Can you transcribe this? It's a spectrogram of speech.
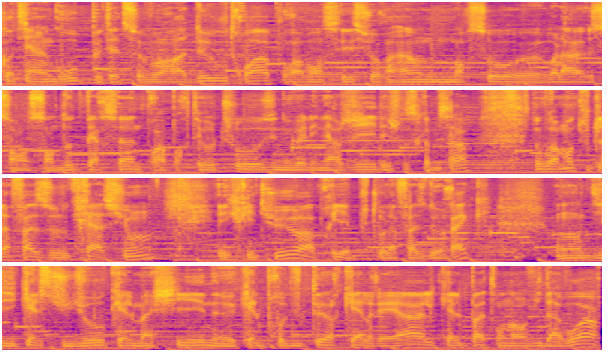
quand il y a un groupe, peut-être se voir à deux ou trois pour avancer sur un morceau, euh, voilà, sans, sans d'autres personnes, pour apporter autre chose, une nouvelle énergie, des choses comme ça. Donc vraiment toute la phase de création, écriture. Après il y a plutôt la phase de rec. On dit quel studio, quelle machine, euh, quel producteur, quel réal, quelle patte on a envie d'avoir.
